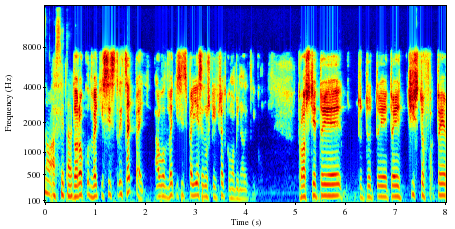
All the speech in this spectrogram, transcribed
No asi tak. Do roku 2035 alebo 2050 už keď všetko má byť elektriku. Proste to je, to, to, to, je, to je čisto, to je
